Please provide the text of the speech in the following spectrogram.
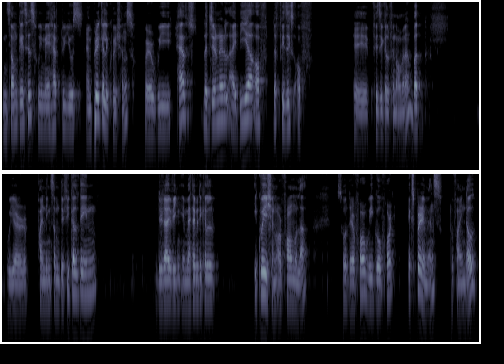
in some cases, we may have to use empirical equations where we have the general idea of the physics of a physical phenomenon, but we are finding some difficulty in deriving a mathematical equation or formula. So therefore we go for experiments to find out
